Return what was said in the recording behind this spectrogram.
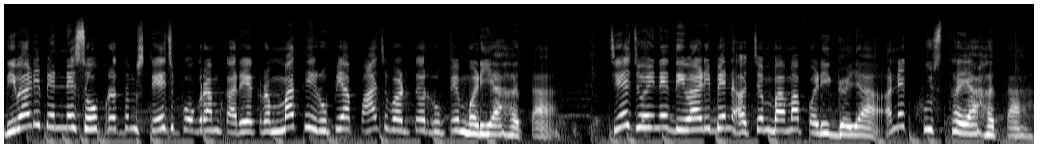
દિવાળીબેનને સૌ પ્રથમ સ્ટેજ પ્રોગ્રામ કાર્યક્રમમાંથી રૂપિયા પાંચ વળતર રૂપે મળ્યા હતા. જે જોઈને દિવાળીબેન અચંબામાં પડી ગયા અને ખુશ થયા હતા.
